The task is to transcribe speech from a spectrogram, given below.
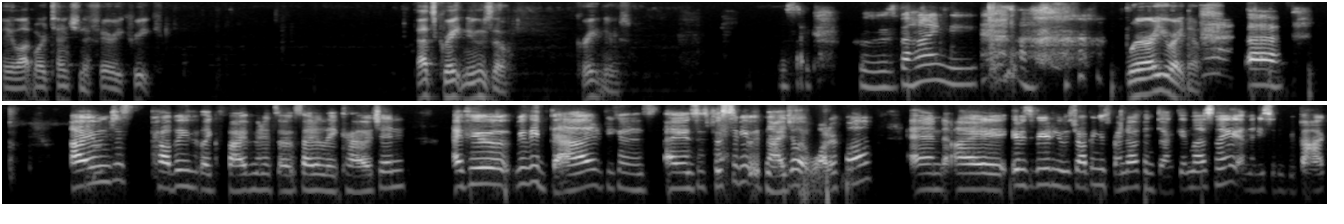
pay a lot more attention to Fairy Creek. That's great news, though. Great news. It's like, who's behind me? Where are you right now? Uh, I'm just probably like five minutes outside of Lake Cowichan. I feel really bad because I was supposed to be with Nigel at Waterfall, and I it was weird. He was dropping his friend off in Duncan last night, and then he said he'd be back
